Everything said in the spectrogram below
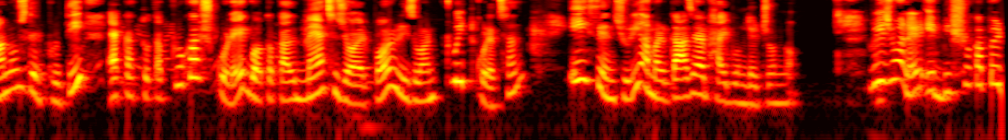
মানুষদের প্রতি একাত্মতা প্রকাশ করে গতকাল ম্যাচ জয়ের পর রিজওয়ান টুইট করেছেন, এই সেঞ্চুরি আমার গাজার ভাই বোনদের জন্য। রিজওয়ানের এই বিশ্বকাপের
